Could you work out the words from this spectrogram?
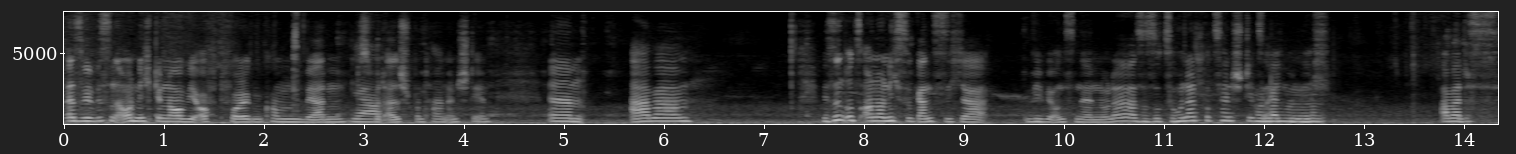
Also wir wissen auch nicht genau, wie oft Folgen kommen werden. Das Ja. wird alles spontan entstehen. Ähm, aber wir sind uns auch noch nicht so ganz sicher, wie wir uns nennen, oder? Also so zu 100% steht es 100 eigentlich noch nicht. Aber das,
